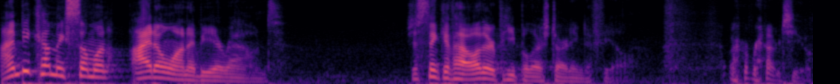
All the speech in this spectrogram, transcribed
I'm becoming someone I don't want to be around, just think of how other people are starting to feel around you.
